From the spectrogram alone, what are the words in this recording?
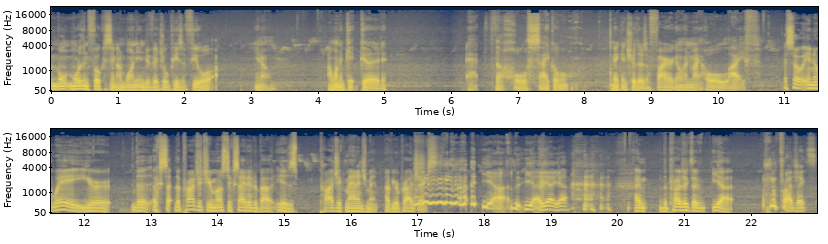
more, more than focusing on one individual piece of fuel, you know, I want to get good at the whole cycle, making sure there's a fire going my whole life. So in a way, you're the the project you're most excited about is project management of your projects. yeah, yeah, yeah, yeah. I'm the project of yeah, projects.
